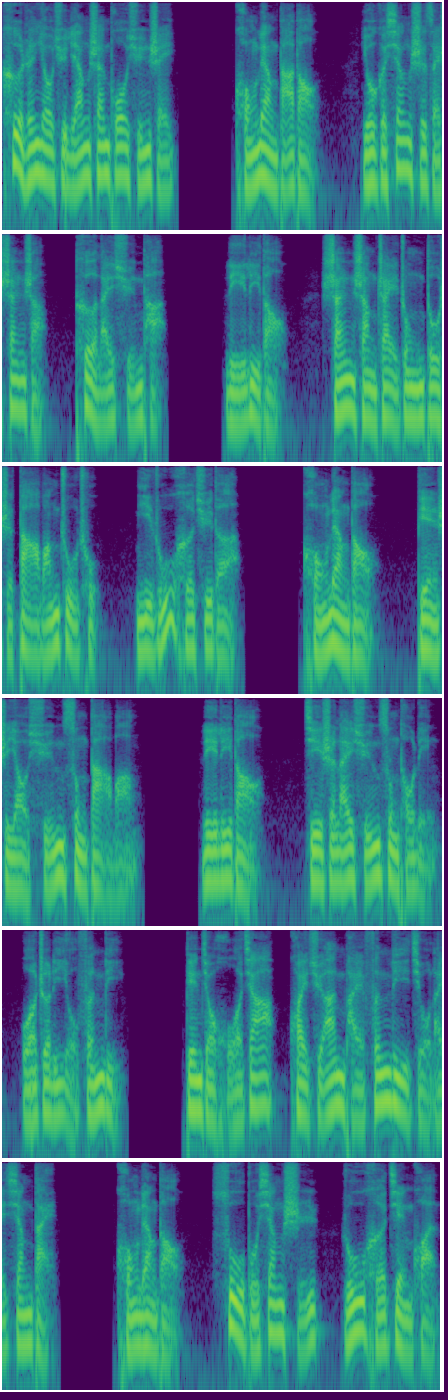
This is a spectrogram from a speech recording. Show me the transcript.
客人要去梁山坡寻谁？孔亮答道：“有个相识在山上，特来寻他。”李立道：“山上寨中都是大王住处，你如何去得？”孔亮道：“便是要寻送大王。”李立道：“既是来寻送头领，我这里有分例，便叫伙家快去安排分例酒来相待。”孔亮道：“素不相识，如何见款？”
